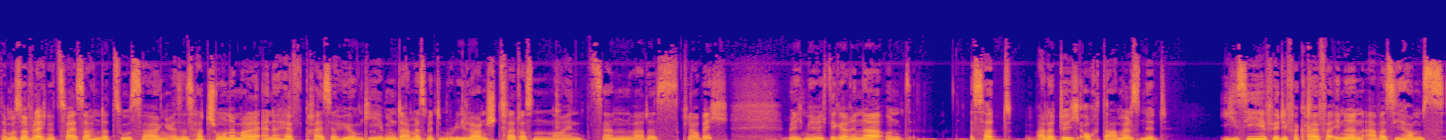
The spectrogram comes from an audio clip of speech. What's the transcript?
da muss man vielleicht noch zwei Sachen dazu sagen. Also es hat schon einmal eine Heftpreiserhöhung gegeben, damals mit dem Relaunch 2019 war das, glaube ich, wenn ich mich richtig erinnere. Und es hat war natürlich auch damals nicht easy für die VerkäuferInnen, aber sie haben es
